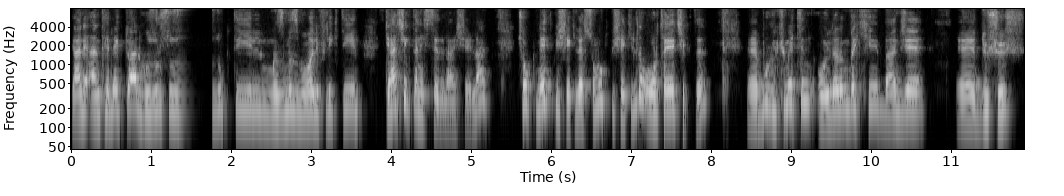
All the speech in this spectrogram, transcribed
Yani entelektüel huzursuzluk değil, mızmız muhaliflik değil, gerçekten hissedilen şeyler çok net bir şekilde, somut bir şekilde ortaya çıktı. E, bu hükümetin oylarındaki bence e, düşüş,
